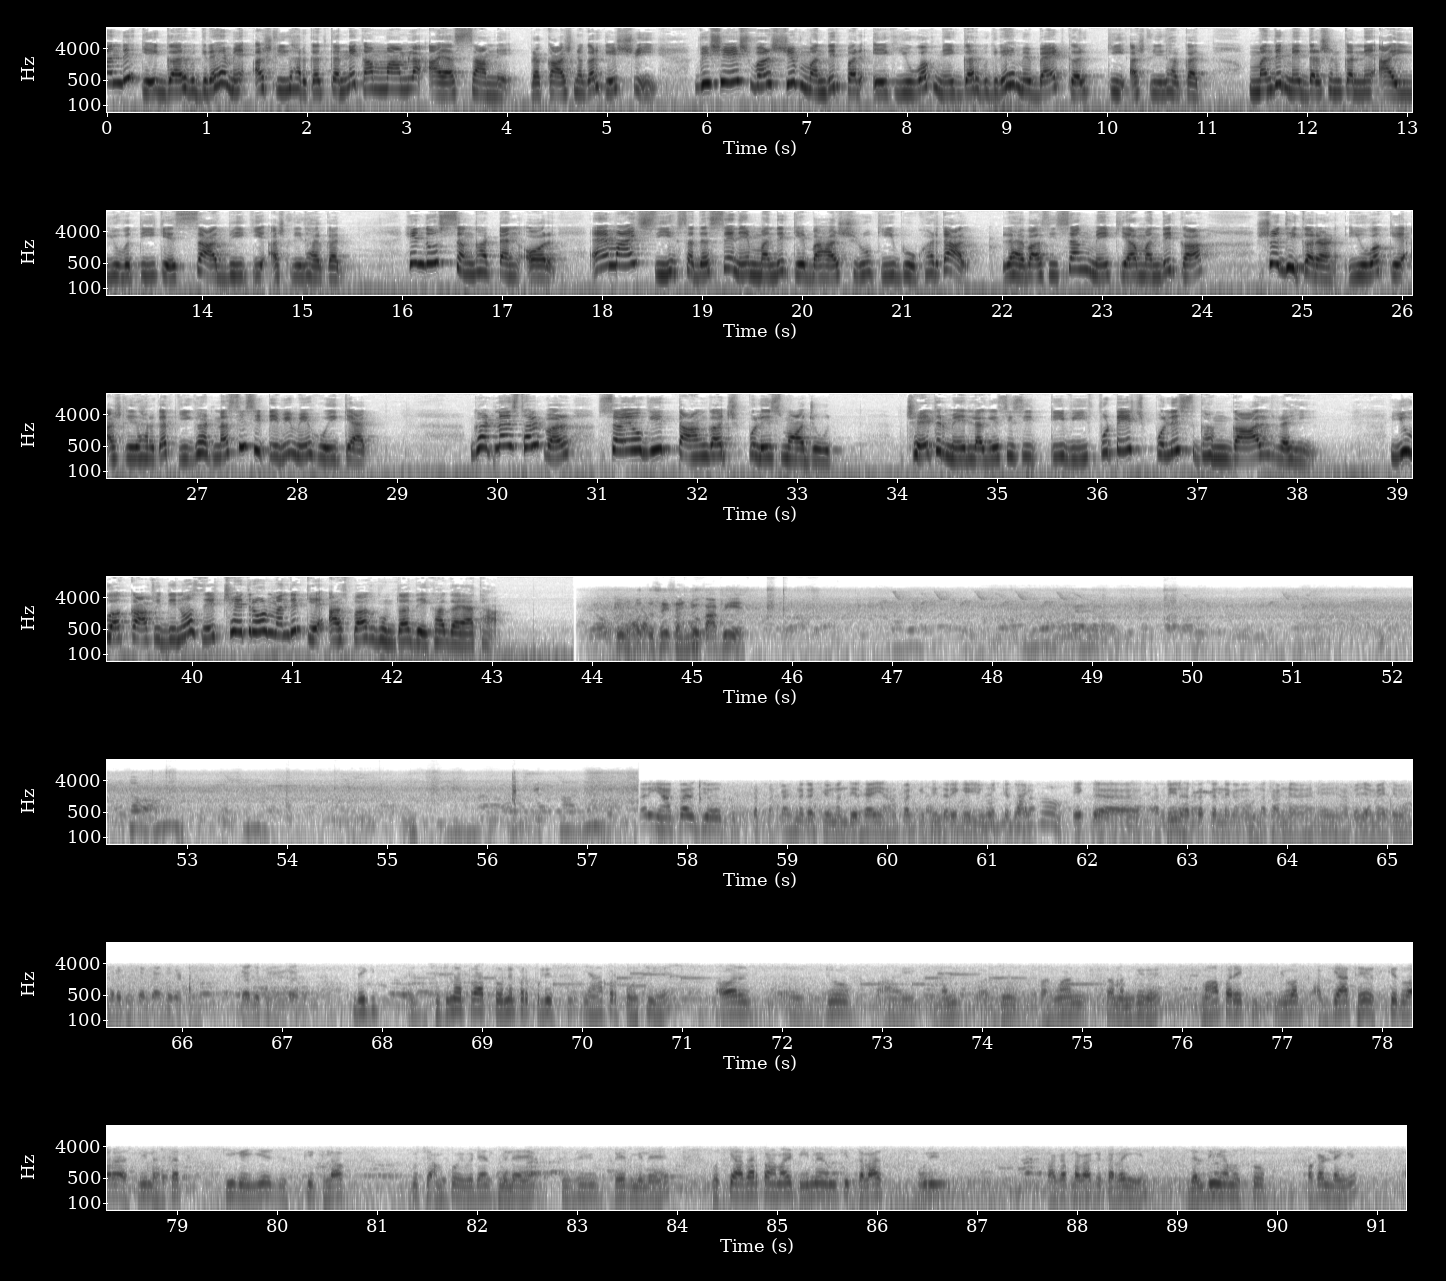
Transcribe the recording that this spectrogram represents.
मंदिर के गर्भगृह में अश्लील हरकत करने का मामला आया सामने। प्रकाश नगर के श्री विशेषवर शिव मंदिर पर एक युवक ने गर्भगृह में बैठकर की अश्लील हरकत। मंदिर में दर्शन करने आई युवती के साथ भी की अश्लील हरकत। हिंदू संगठन और एमआईसी सदस्य ने मंदिर के बाहर शुरू की भूख हड़ताल। रहवासी संघ में किया मंदिर का शुद्धिकरण। युवक के अश्लील हरकत की घटना सीसीटीवी में हुई कैद। घटना स्थल पर सहयोगी तांगज पुलिस मौजूद। क्षेत्र में लगे सीसीटीवी फुटेज पुलिस घंगाल रही। युवक काफ़ी दिनों से क्षेत्र और मंदिर के आसपास घूमता देखा गया था। संजू काफ़ी है। सर, यहाँ पर जो प्रकाश नगर शिव मंदिर है, यहाँ पर किसी तरह के युवक के द्वारा एक अश्लील हरकत करने का मामला सामने आया है। यहाँ पे जमायती मेंबर है बैठे क्या कुछ मामला है? देखिए, सूचना प्राप्त होने पर पुलिस यहाँ पर पहुँची है और जो जो भगवान का मंदिर है, वहाँ पर एक युवक अज्ञात है। उसके द्वारा अश्लील हरकत की गई है, जिसके खिलाफ कुछ हमको एविडेंस मिले हैं सीसीटीवी पेज मिले हैं। उसके आधार पर हमारी टीमें उनकी तलाश पूरी ताकत लगा के कर रही हैं। जल्दी ही हम उसको पकड़ लेंगे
